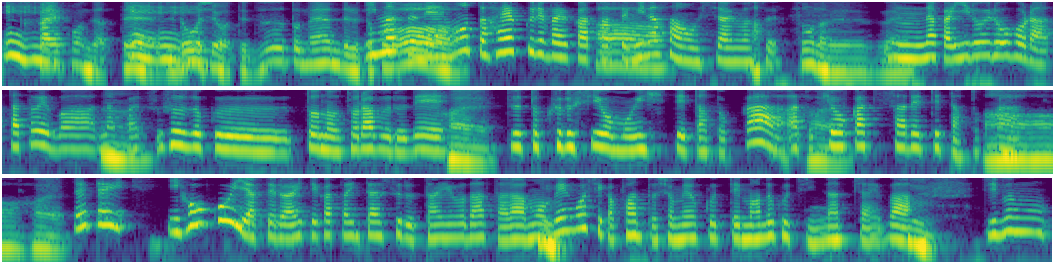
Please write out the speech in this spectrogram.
ええ抱え込んじゃって、ええでどうしようってずっと悩んでるといころをますね。もっと早く来ればよかったって皆さんおっしゃいますあ。そうなんですね。うん、なんかいろいろほら、例えば、なんかうん風俗とのトラブルで、はい。ずっと苦しい思いしてたとか、あとはい恐喝されてたとか、はい。だいたい違法行為やってる相手方に対する対応だったら、もう弁護士がパンと署名を送って窓口になっちゃえば、うん自分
